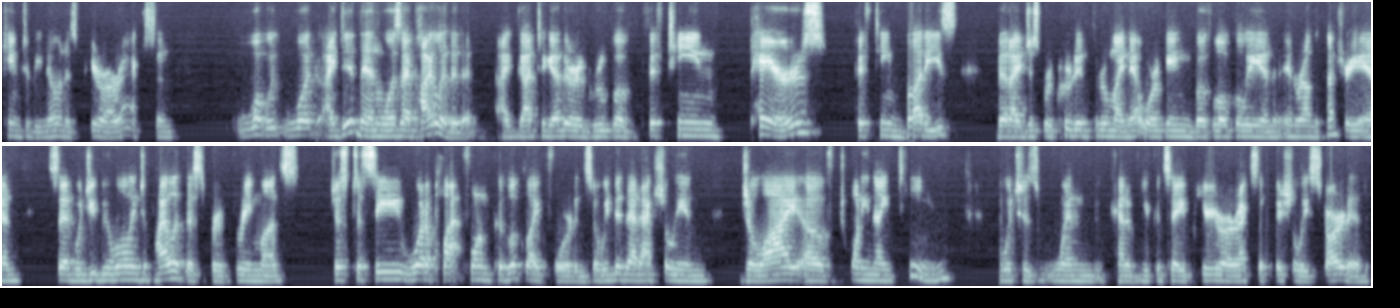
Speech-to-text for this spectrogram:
came to be known as PeerRx. And what, what I did then was I piloted it. I got together a group of 15 pairs, 15 buddies that I just recruited through my networking, both locally and, and around the country, and said, Would you be willing to pilot this for three months just to see what a platform could look like for it. And so we did that actually in July of 2019, which is when kind of you could say PeerRx officially started.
